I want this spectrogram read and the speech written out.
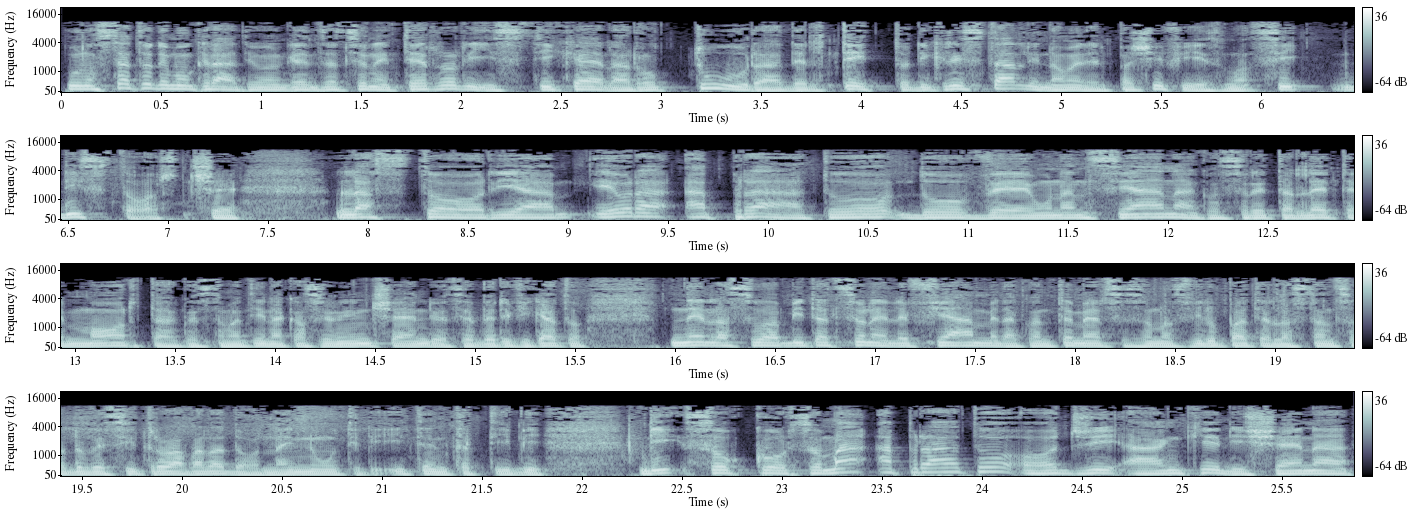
uno Stato democratico, un'organizzazione terroristica e la rottura del tetto di cristallo in nome del pacifismo si distorce la storia. E ora a Prato, dove un'anziana costretta a letto è morta questa mattina a causa di un incendio e si è verificato nella sua abitazione le fiamme da quanto emerse sono sviluppate nella stanza dove si trovava la donna, inutili i tentativi di soccorso. Ma a Prato oggi anche di scena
